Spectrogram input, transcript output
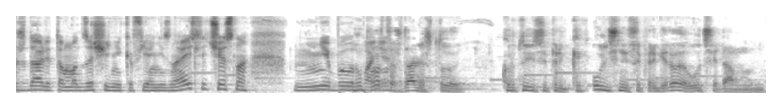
ждали там от защитников, я не знаю, если честно. Мне было Ну, понятно. просто ждали, что крутые супер... уличные супергерои лучшие там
